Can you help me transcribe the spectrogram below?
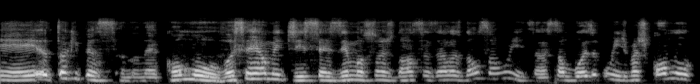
É, eu estou aqui pensando, né? Como você realmente disse, as emoções nossas, elas não são ruins, elas são boas e ruins, mas como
